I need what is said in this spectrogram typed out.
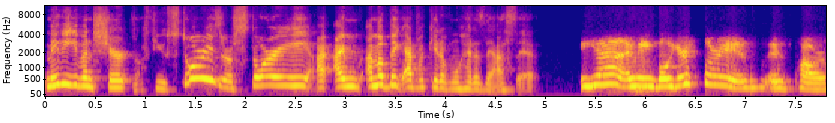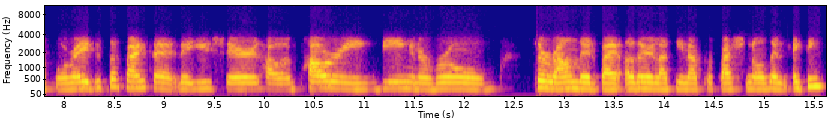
maybe even share a few stories or a story. I, am I'm, I'm a big advocate of Mujeres de HACE. Yeah, I mean, well, your story is is powerful, right? Just the fact that that you shared how empowering being in a room surrounded by other Latina professionals. And I think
